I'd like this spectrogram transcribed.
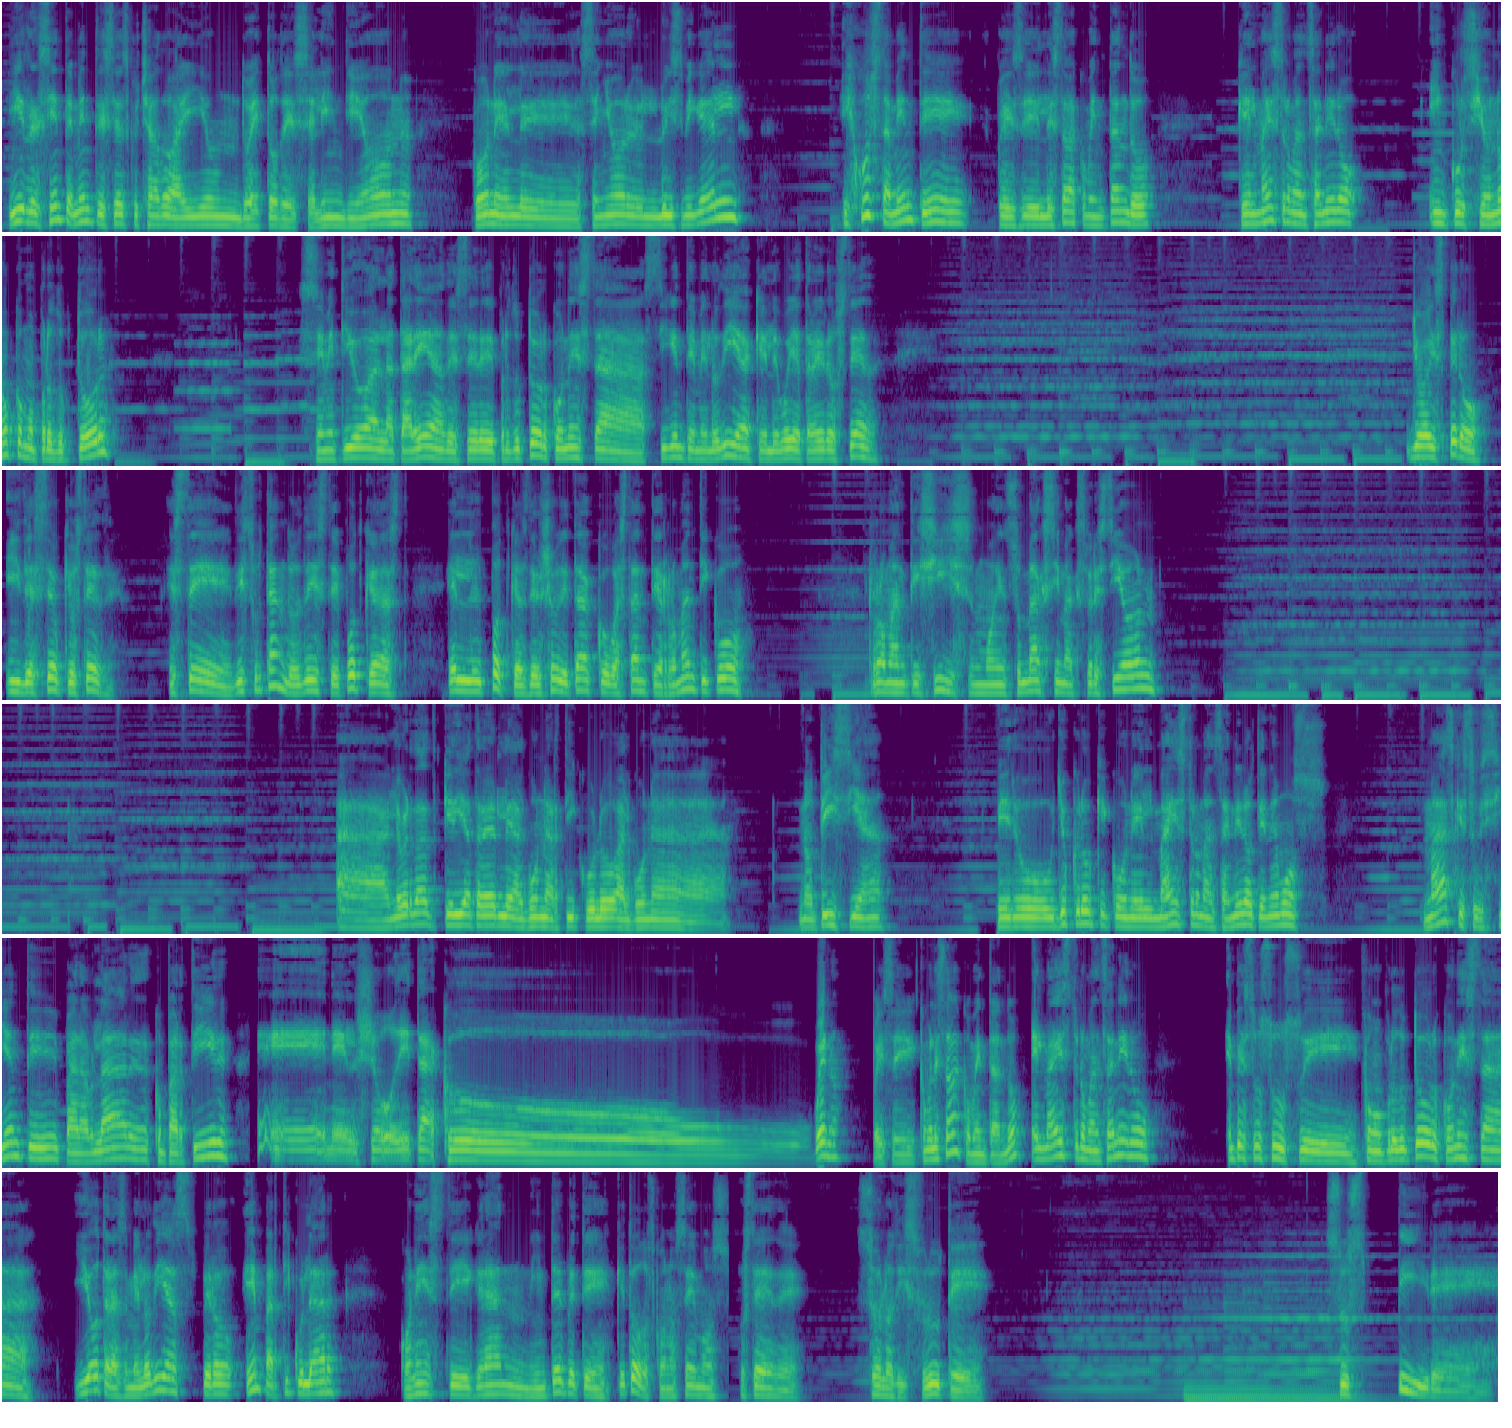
y recientemente se ha escuchado ahí un dueto de Celine Dion con el eh, señor Luis Miguel. Y justamente, pues eh, le estaba comentando que el maestro Manzanero incursionó como productor, se metió a la tarea de ser eh, productor con esta siguiente melodía que le voy a traer a usted. Yo espero y deseo que usted esté disfrutando de este podcast, el podcast del show de taco bastante romántico, romanticismo en su máxima expresión. Ah, la verdad quería traerle algún artículo, alguna noticia, pero yo creo que con el maestro Manzanero tenemos más que suficiente para hablar, compartir en el show de taco. Bueno, pues eh, como le estaba comentando, el maestro Manzanero empezó sus eh, como productor con esta y otras melodías, pero en particular con este gran intérprete que todos conocemos. Usted eh, solo disfrute. Suspire.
